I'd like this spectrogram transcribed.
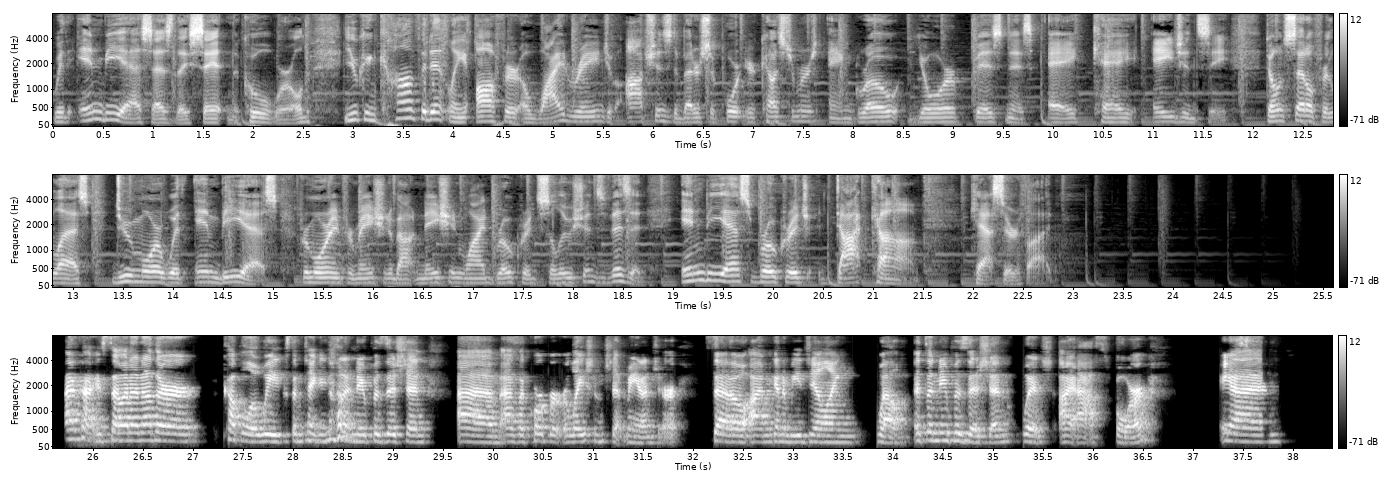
With NBS, as they say it in the cool world, you can confidently offer a wide range of options to better support your customers and grow your business, AK Agency. Don't settle for less, do more with NBS. For more information about nationwide brokerage solutions, visit nbsbrokerage.com. CAS certified. Okay, so in another couple of weeks, I'm taking on a new position um, as a corporate relationship manager. So I'm going to be dealing, well, it's a new position, which I asked for. And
